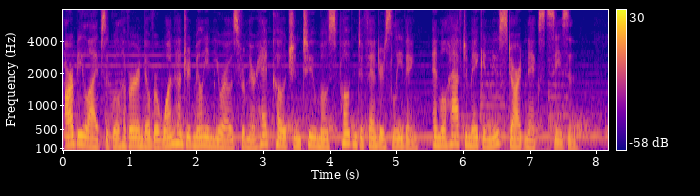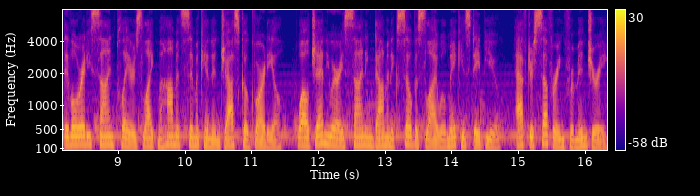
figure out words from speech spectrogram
RB Leipzig will have earned over 100 million euros from their head coach and two most potent defenders leaving, and will have to make a new start next season. They've already signed players like Mohamed Simakan and Josko Gvardiol, while January's signing Dominic Szoboszlai will make his debut after suffering from injury.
